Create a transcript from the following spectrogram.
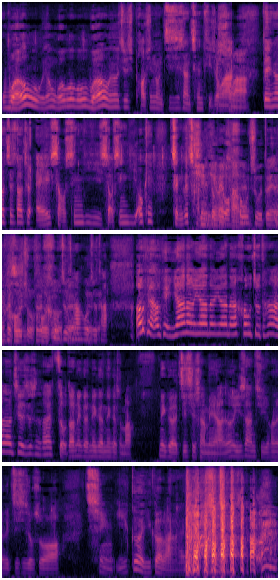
哇哦，然后我我我哇哦，然后就跑去那种机器上称体重啊，对，然后这叫就哎小心翼翼，小心翼翼，OK，整个场面都被我 hold 住，对，hold 住 hold 住他 hold 住他，OK OK，呀呢呀呢呀呢 hold 住他，然后接着就是他走到那个那个那个什么。那个机器上面啊，然后一上去以后，那个机器就说：“请一个一个来。”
